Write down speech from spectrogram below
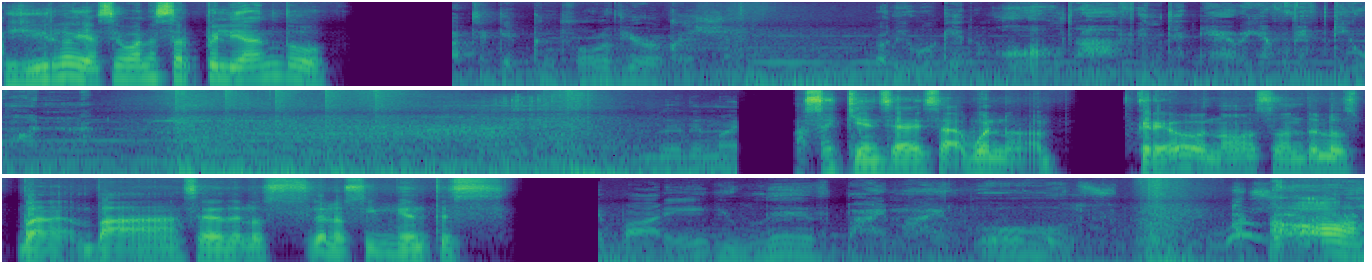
Mira, ya se van a estar peleando. to get control of your aggression. Or you will get hauled off into Area 51. Live in my No sé quién sea esa. Bueno, creo, ¿no? Son de los. Va, va a ser de los de los simbiontes. ¡Oh!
